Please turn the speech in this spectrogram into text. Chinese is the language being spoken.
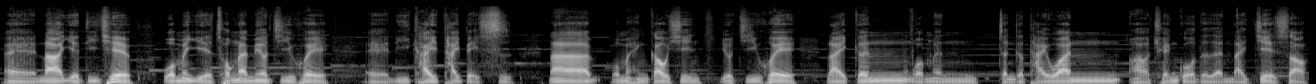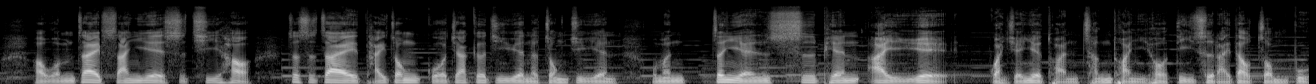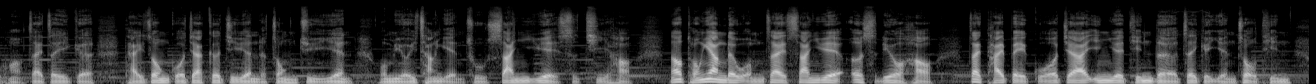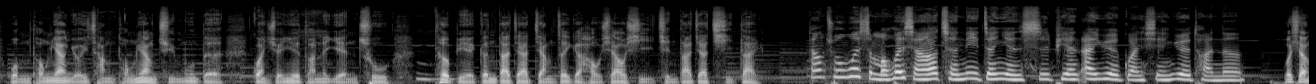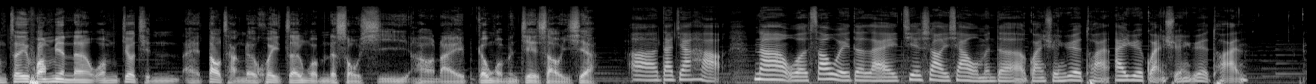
哎，那也的确，我们也从来没有机会。诶，离开台北市，那我们很高兴有机会来跟我们整个台湾啊全国的人来介绍。好，我们在三月十七号，这是在台中国家歌剧院的中剧院，我们真言诗篇爱乐。管弦乐团成团以后，第一次来到中部哈，在这一个台中国家歌剧院的中剧院，我们有一场演出，三月十七号。然后同样的，我们在三月二十六号，在台北国家音乐厅的这个演奏厅，我们同样有一场同样曲目的管弦乐团的演出，特别跟大家讲这个好消息，请大家期待。当初为什么会想要成立真言诗篇爱乐管弦乐团呢？我想这一方面呢，我们就请哎到场的慧珍，我们的首席哈，来跟我们介绍一下。啊、呃，大家好，那我稍微的来介绍一下我们的管弦乐团爱乐管弦乐团。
